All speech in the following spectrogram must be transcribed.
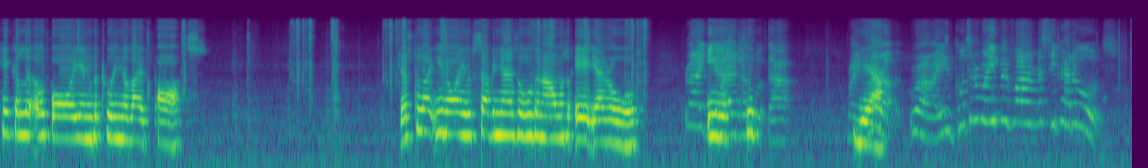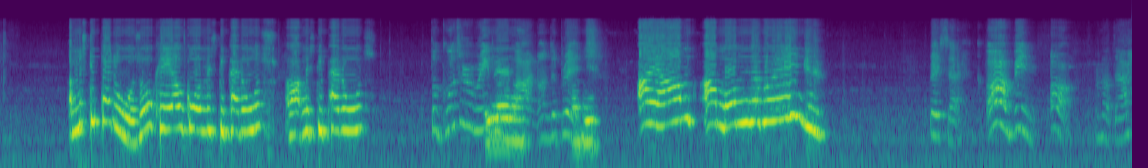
kick a little boy in between the leg parts. Just to let you know, I was seven years old and I was eight years old. Right, He yeah, was enough of that. Right, Yeah. Where, are- where are you? Go to the Raven Farm, uh, Misty Pedals. A uh, Misty Pedals, okay, I'll go on Misty Pedals. I'm uh, at Misty Pedals. But go to the Raven Yeah. On the bridge. I am, I'm on the bridge. Wait a sec. Oh, I've been. Oh, I'm not there.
